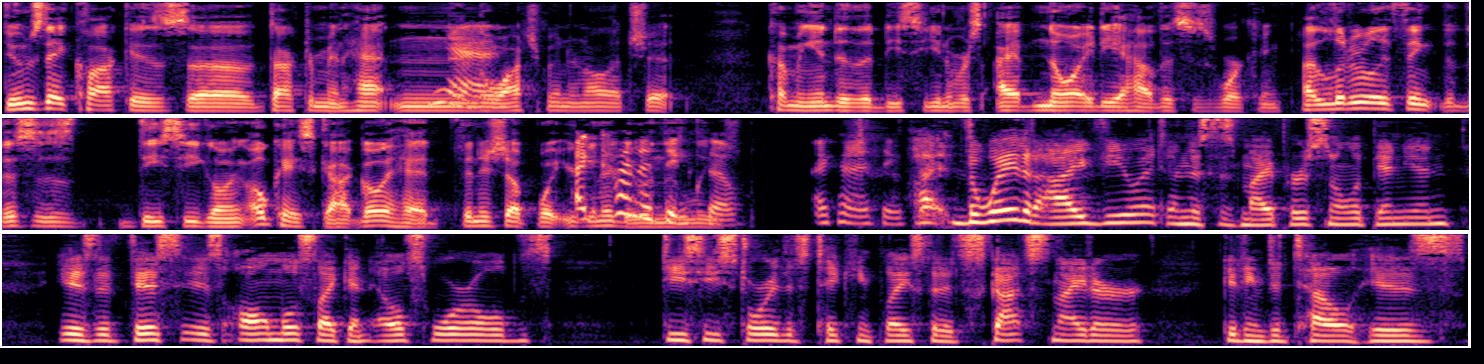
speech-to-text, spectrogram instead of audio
Doomsday Clock is uh, Doctor Manhattan Yeah. and the Watchmen and all that shit coming into the DC universe. I have no idea how this is working. I literally think that this is DC going, okay, Scott, go ahead, finish up what you're going to do, of and then think leave. so. I kind of think so. I, the way that I view it, and this is my personal opinion, is that this is almost like an Elseworlds DC story that's taking place. That it's Scott Snyder getting to tell his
